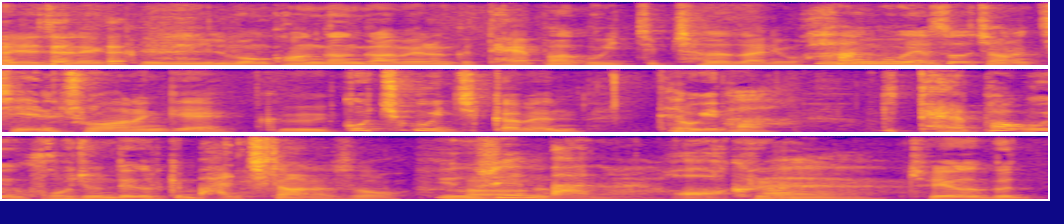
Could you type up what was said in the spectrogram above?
예전에 그 일본 관광 가면은 그 대파구이집 찾아다니고 음. 한국에서 저는 제일 좋아하는 게 그 꼬치구이집 가면 여기 대파. 근데 대파구이 구워주는 데 그렇게 많지 않아서 요새는 어. 많아요. 어, 그래. 아유. 저희가 그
